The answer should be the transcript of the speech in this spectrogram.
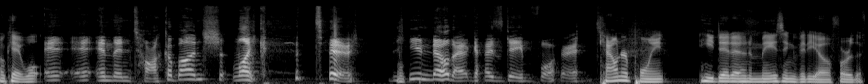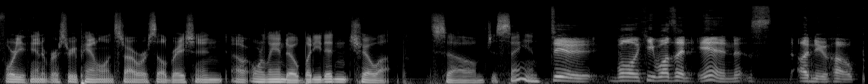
Okay. Well, and, and then talk a bunch, like dude, you know that guy's game for it. counterpoint he did an amazing video for the 40th anniversary panel in star wars celebration uh, orlando but he didn't show up so i'm just saying Dude, well, he wasn't in A New Hope.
